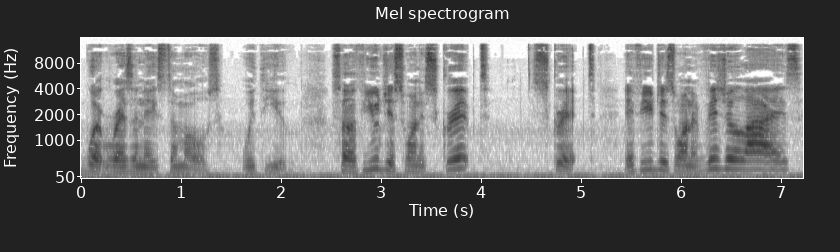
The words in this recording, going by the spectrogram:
what resonates the most with you. So if you just want to script, script. If you just want to visualize,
